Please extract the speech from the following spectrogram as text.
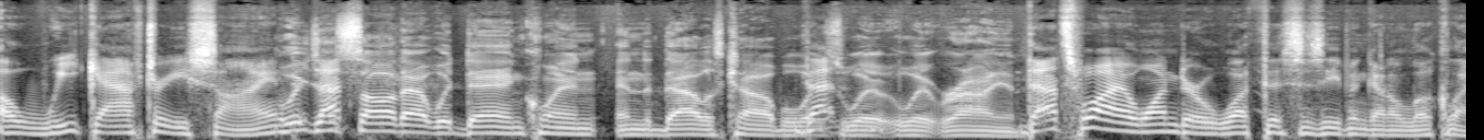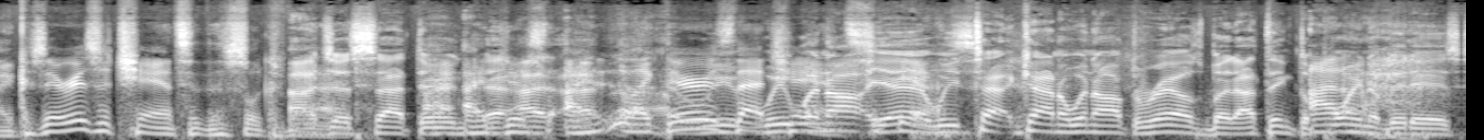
a week after he signed. we just That's- saw that with Dan Quinn and the Dallas Cowboys That- with, with Ryan. That's why I wonder what this is even going to look like because there is a chance that this looks I just sat there and I, I just, I, like there is we, that we chance. went out. Yeah, we Yes. ta kind of went off the rails, but I think the point of it is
